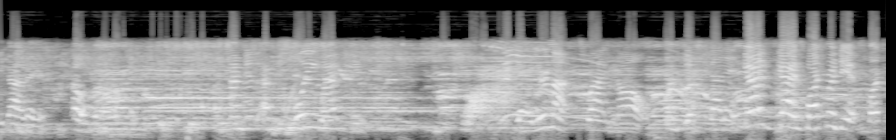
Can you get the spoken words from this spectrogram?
Mostly got it. Oh. I'm just, I'm just Boing. sweating. Yeah, you're not swag at all. I Got it. Guys, guys, watch my dance. Watch,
